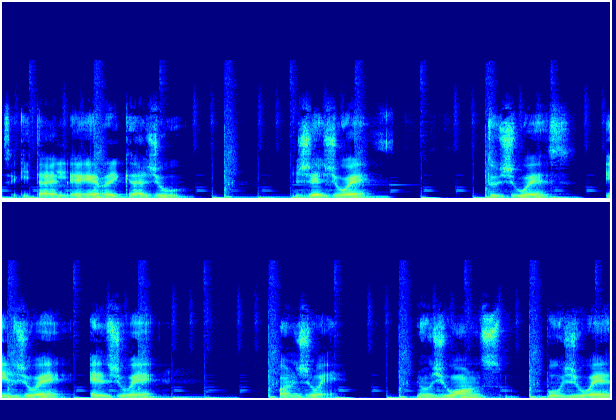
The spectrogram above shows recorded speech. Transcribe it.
Se quita el er y queda jou. Je joué, tu joues, il jouait, elle jouait, on jouait. Nous jouons, vous jouez,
